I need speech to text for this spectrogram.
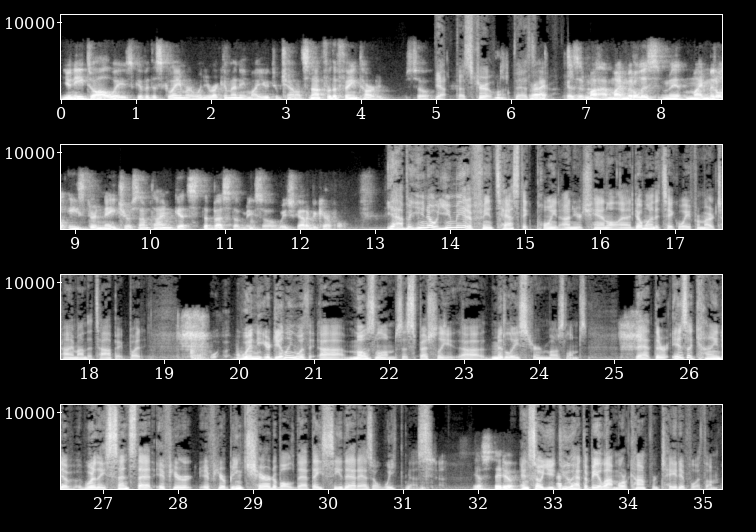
you need to always give a disclaimer when you're recommending my YouTube channel. It's not for the faint-hearted. So yeah, that's true. That's right because my my Middle is my Middle Eastern nature sometimes gets the best of me. So we just got to be careful. Yeah, but you know, you made a fantastic point on your channel, and I don't want to take away from our time on the topic, but when you're dealing with uh, Muslims, especially uh, Middle Eastern Muslims, that there is a kind of where they sense that if you're if you're being charitable, that they see that as a weakness. Yes, they do. And so you do have to be a lot more confrontative with them.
